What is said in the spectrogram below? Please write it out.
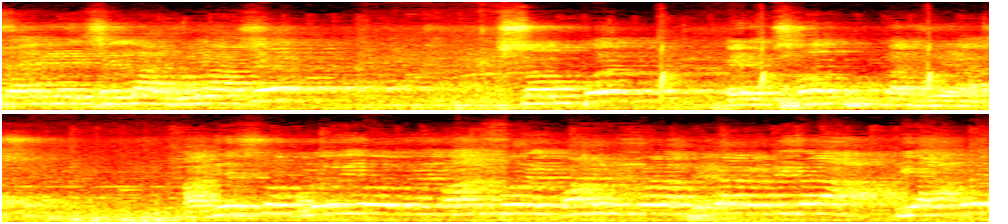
સાહેબને છેલ્લા જોયા હશે देश को कोई और ट्रांसफर है पांच दिन वाला बेटा कर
